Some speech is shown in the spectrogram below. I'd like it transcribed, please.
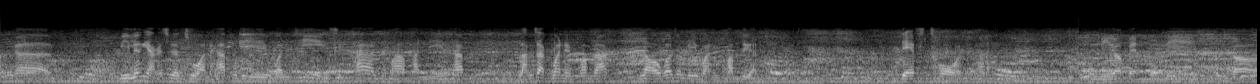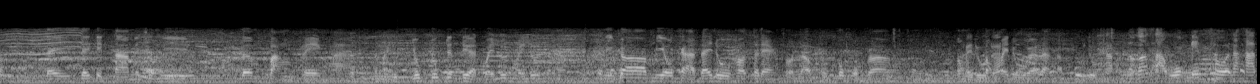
รับก็มีเรื่องอยากจะเชิญชวนนะครับพอดีวันที่ 15กุมภาพันธ์นี้นะครับ หลังจากวันแห่งความรักเราก็จะมีวันความเดือด Death t o n ครับวงนี้ก็เป็นวงที่ผมก็ได้ได้ติดตามในช่วงที่ เริ่มฟังเพลงมายุคยุคเดือดๆวัยรุ่นวัยรุ่นนะครับอันนี้ก็มีโอกาสได้ดูเขาแสดงสดแล้วผมพวกผมก็คงต้องไปดูนะต้องไปดูแล้วแหละครับไปดูครับ แล้วก็สาวกเดฟโชนะครับ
